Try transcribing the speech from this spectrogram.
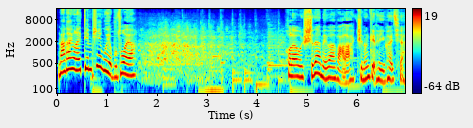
拿它用来垫屁股也不错呀。”后来我实在没办法了，只能给他一块钱。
